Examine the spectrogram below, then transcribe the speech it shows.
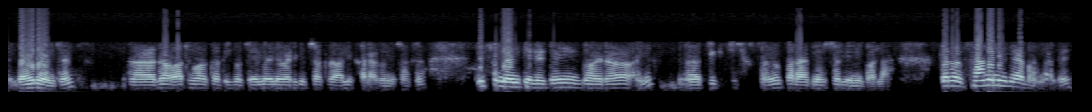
भइरहन्छन् र अथवा कतिको चाहिँ महिनावारीको चक्र अलिक खराब हुनसक्छ त्यस्तो मान्छेले चाहिँ गएर होइन चिकित्सकसँग परामर्श लिनु पर्ला तर सामान्यतया भन्दा चाहिँ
